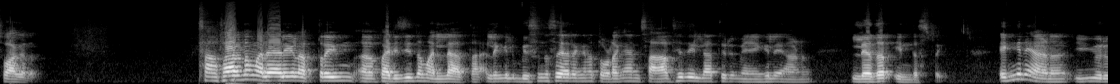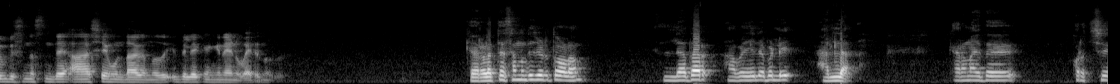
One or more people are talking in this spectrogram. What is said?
സ്വാഗതം. സാധാരണ മലയാളികൾ അത്രയും പരിചിതമല്ലാത്ത അല്ലെങ്കിൽ ബിസിനസ്സുകാർ അങ്ങനെ തുടങ്ങാൻ സാധ്യതയില്ലാത്തൊരു മേഖലയാണ് ലെതർ ഇൻഡസ്ട്രി. എങ്ങനെയാണ് ഈ ഒരു ബിസിനസിന്റെ ആശയം ഉണ്ടാകുന്നത്? ഇതിലേക്ക് എങ്ങനെയാണ് വരുന്നത്? കേരളത്തെ സംബന്ധിച്ചിടത്തോളം ലെതർ അവൈലബിൾ അല്ല. കാരണം ഇത് കുറച്ച്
